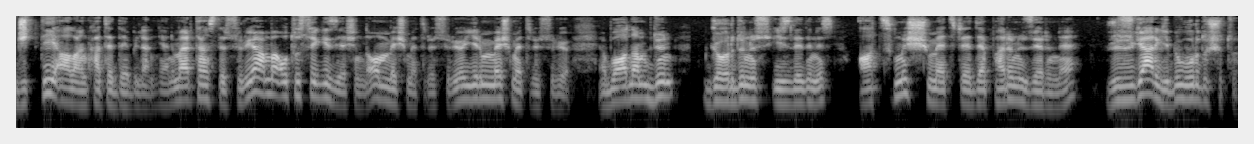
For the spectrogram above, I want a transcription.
Ciddi alan kat edebilen. Yani Mertens de sürüyor ama 38 yaşında 15 metre sürüyor 25 metre sürüyor. Ya bu adam dün gördünüz izlediniz 60 metre deparın üzerine rüzgar gibi vurdu şutu.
